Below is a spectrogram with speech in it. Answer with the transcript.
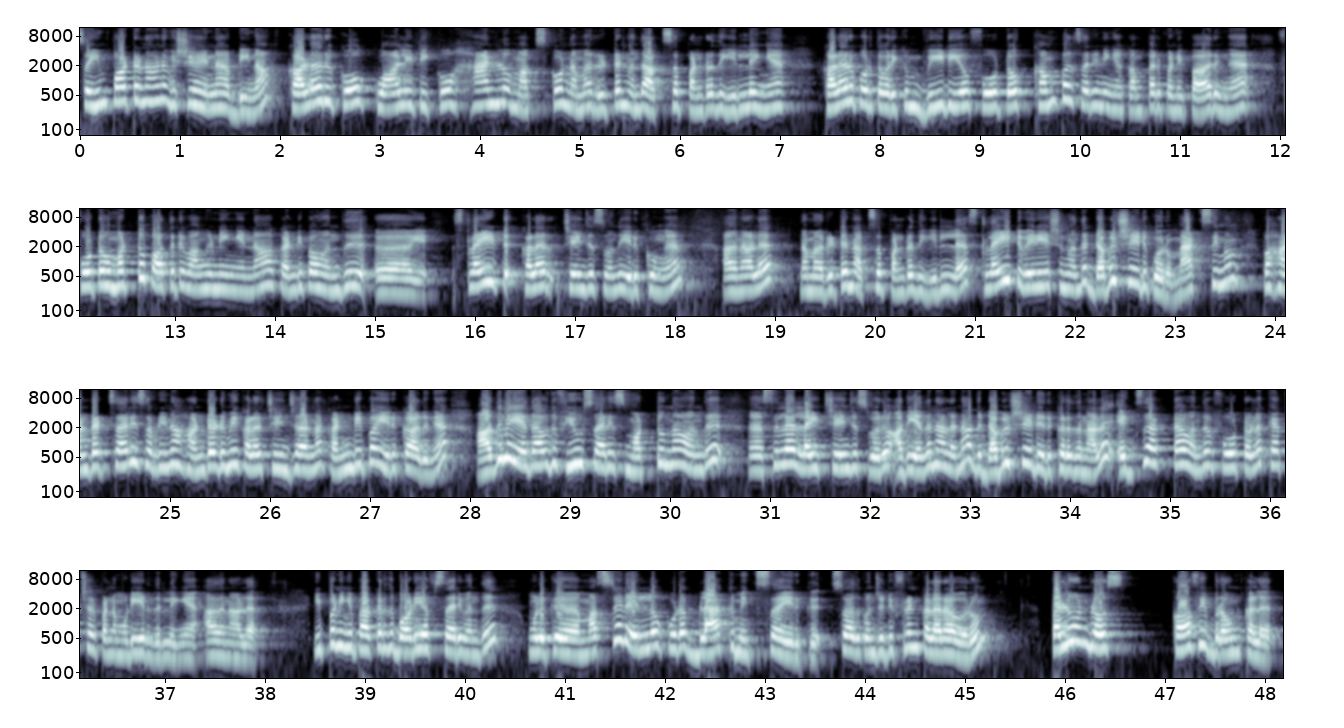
ஸோ இம்பார்ட்டண்டான விஷயம் என்ன அப்படின்னா கலருக்கோ குவாலிட்டிக்கோ ஹேண்ட்லூம் மார்க்ஸ்க்கோ நம்ம ரிட்டன் வந்து அக்செப்ட் பண்ணுறது இல்லைங்க. கலரை பொறுத்த வரைக்கும் வீடியோ ஃபோட்டோ கம்பல்சரி நீங்கள் கம்பேர் பண்ணி பாருங்கள் ஃபோட்டோ மட்டும் பார்த்துட்டு வாங்குனீங்கன்னா கண்டிப்பாக வந்து ஸ்லைட் கலர் சேஞ்சஸ் வந்து இருக்குங்க. அதனால் நம்ம ரிட்டன் அக்செப்ட் பண்ணுறது இல்லை. ஸ்லைட் வேரியேஷன் வந்து டபுள் ஷேடுக்கு வரும். மேக்ஸிமம் இப்போ ஹண்ட்ரட் சாரீஸ் அப்படின்னா ஹண்ட்ரடுமே கலர் சேஞ்ச் ஆனால் கண்டிப்பாக இருக்காதுங்க. அதில் ஏதாவது ஃபியூ சாரீஸ் மட்டும்தான் வந்து சில லைட் சேஞ்சஸ் வரும். அது எதனாலனா அது டபுள் ஷேடு இருக்கிறதுனால எக்ஸாக்டாக வந்து ஃபோட்டோவில் கேப்சர் பண்ண முடியறது இல்லைங்க. அதனால் இப்போ நீங்கள் பார்க்குறது பாடி ஆஃப் saree வந்து உங்களுக்கு மஸ்டர்ட் எல்லோ கூட பிளாக் மிக்ஸ் ஆகிருக்கு ஸோ அது கொஞ்சம் டிஃப்ரெண்ட் கலராக வரும். பல்லுவன் ப்ளவுஸ் காஃபி ப்ரௌன் கலர்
